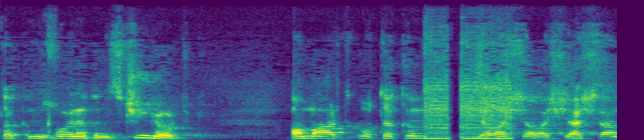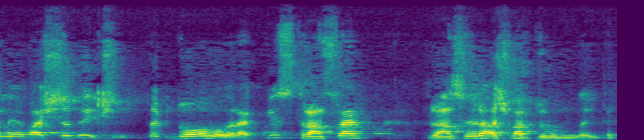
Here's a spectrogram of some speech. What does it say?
takımımızda oynadığımız için gördük. Ama artık o takım yavaş yavaş yaşlanmaya başladığı için tabii doğal olarak biz transfer transferi açmak durumundaydık.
